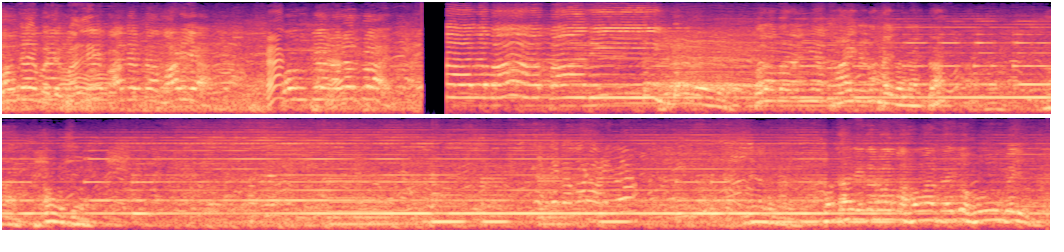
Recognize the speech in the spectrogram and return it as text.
સૌદાભાઈ ભાજપના માળિયા સો રૂપિયા નરદભાઈ બરાબર અહીંયા ખાઈને ન ખાઈ લાગતા? આવું છે પથારી કરવામાં હવા થાય તો હું ગયું.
